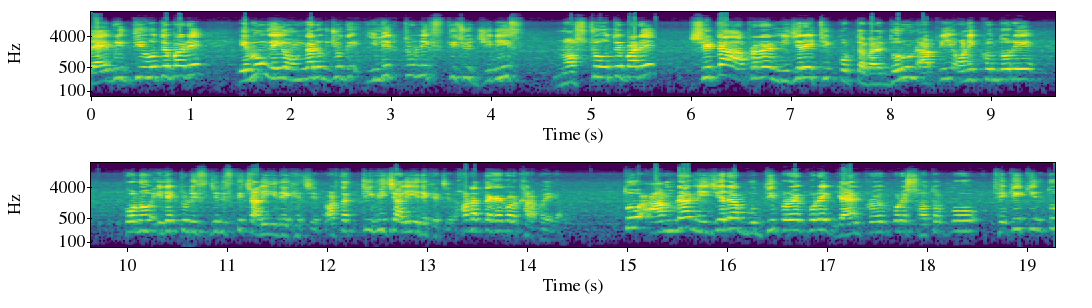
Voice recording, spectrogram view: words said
ব্যয় বৃদ্ধি হতে পারে এবং এই অঙ্গারক যোগে ইলেকট্রনিক্স কিছু জিনিস নষ্ট হতে পারে, সেটা আপনারা নিজেরাই ঠিক করতে পারেন। ধরুন, আপনি অনেকক্ষণ ধরে কোনো ইলেকট্রনিক্স জিনিসকে চালিয়ে রেখেছেন, অর্থাৎ টিভি চালিয়ে রেখেছেন, হঠাৎ দেখা গেল খারাপ হয়ে গেল। তো আমরা নিজেরা বুদ্ধি প্রয়োগ করে, জ্ঞান প্রয়োগ করে, সতর্ক থেকে কিন্তু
